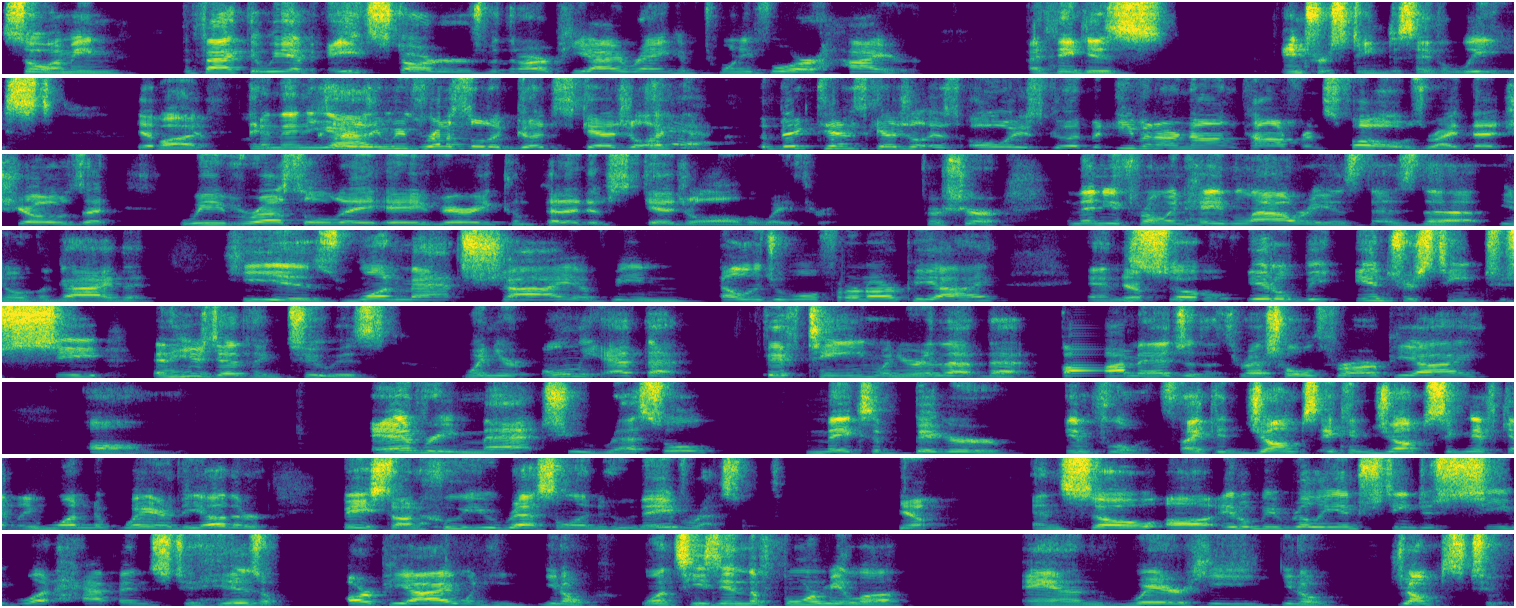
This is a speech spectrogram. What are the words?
So I mean, the fact that we have eight starters with an RPI rank of 24 or higher, I think is interesting to say the least. Yep. But and, and then you clearly got, we've wrestled a good schedule. Like yeah the Big Ten schedule is always good, but even our non-conference foes, right? That shows that we've wrestled a, a very competitive schedule all the way through. For sure. And then you throw in Hayden Lowry as, as the, you know, the guy that he is one match shy of being eligible for an RPI. And yep. so it'll be interesting to see. And here's the other thing too, is when you're only at that 15, when you're in that, that bottom edge of the threshold for RPI, um, every match you wrestle makes a bigger influence. Like it jumps, it can jump significantly one way or the other based on who you wrestle and who they've wrestled. Yep. And so uh, it'll be really interesting to see what happens to his RPI when he, you know, once he's in the formula and where he, you know, jumps to.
